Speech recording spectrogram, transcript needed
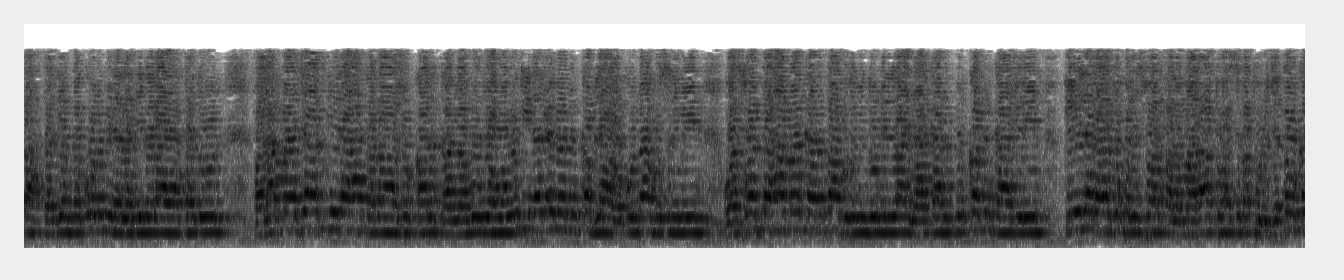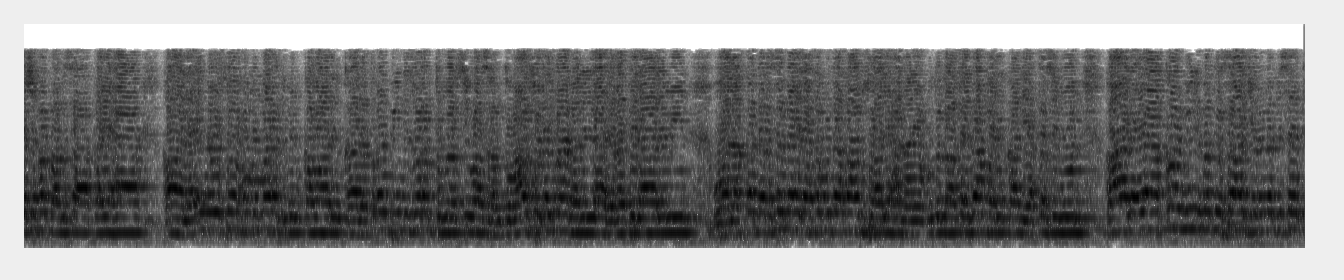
تهتدي أم تكون من الذين لا يهتدون. فلما جاءت إلى هكذا شقال كانه وهو وأوتينا العلم من قبلها وكنا مسلمين وصدها ما كانت تعبد من دون الله إنها كانت من قوم كافرين. قيل لها ادخل السور فلما رأته حسبته رجته وكشفت عن ساقيها. قال إنه صرح ممرد من قوارب. قالت ربي إني ظلمت نفسي وأسلمت مع سليمان لله رب العالمين. ولقد أرسلنا إلى ثمود أخاهم صالحا أن يعبدوا الله فإذا فريقان يختصمون قال يا قوم لم تستعجلون بالسيئة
